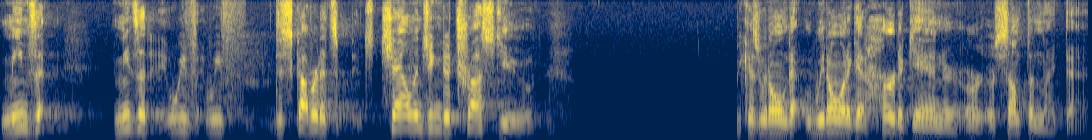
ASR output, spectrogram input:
means that, it means that we've, we've discovered it's, it's challenging to trust you because we don't, get, we don't want to get hurt again or, or, or something like that.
